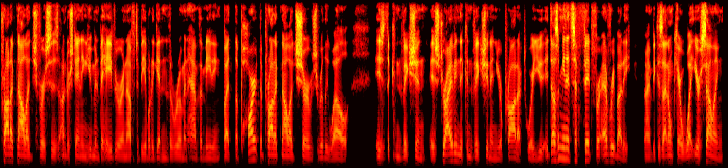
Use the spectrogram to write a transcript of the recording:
product knowledge versus understanding human behavior enough to be able to get into the room and have the meeting. But the part the product knowledge serves really well is the conviction, is driving the conviction in your product where you it doesn't mean it's a fit for everybody, right? Because I don't care what you're selling.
